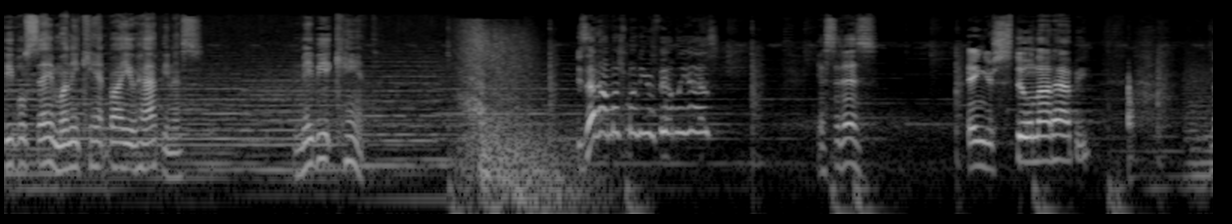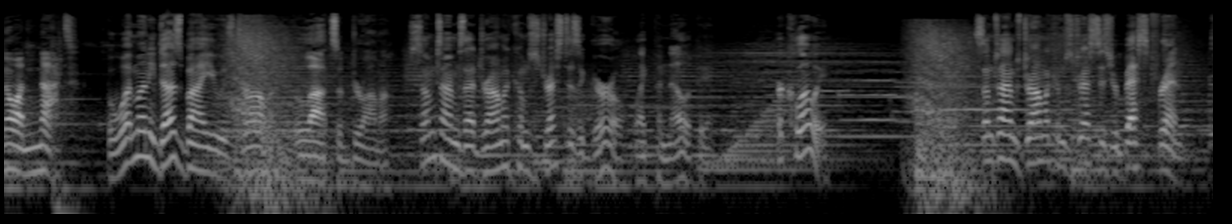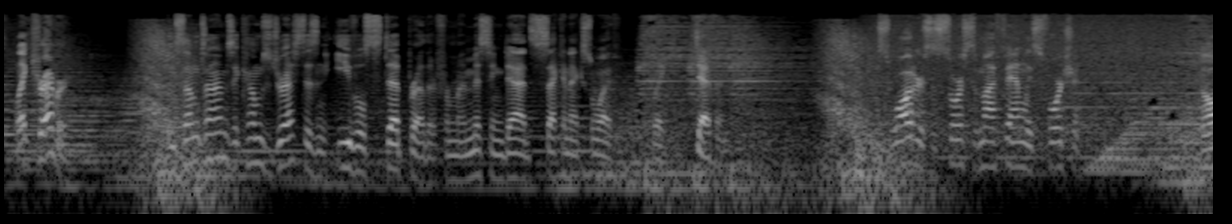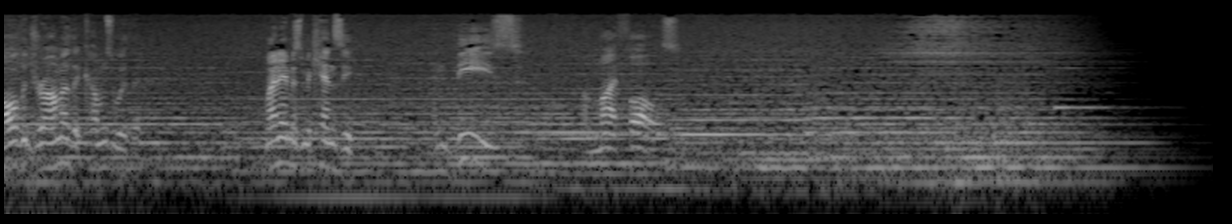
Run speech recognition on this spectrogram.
People say money can't buy you happiness. Maybe it can't. Is that how much money your family has? Yes, it is. And you're still not happy? No, I'm not. But what money does buy you is drama. Lots of drama. Sometimes that drama comes dressed as a girl, like Penelope. Or Chloe. Sometimes drama comes dressed as your best friend, like Trevor. And sometimes it comes dressed as an evil stepbrother from my missing dad's second ex-wife, like Devin. This water is the source of my family's fortune. And all the drama that comes with it. My name is Mackenzie, and these are my falls.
